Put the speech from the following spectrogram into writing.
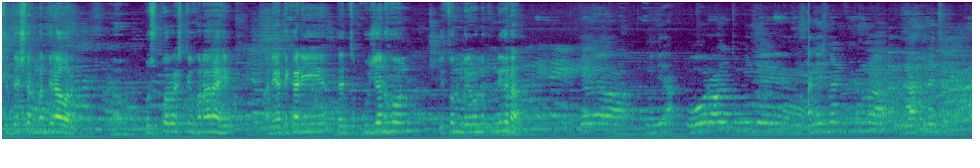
सिद्धेश्वर मंदिरावर पुष्पवृष्टी होणार आहे. आणि या ठिकाणी त्यांचं पूजन होऊन इथून मिरवणूक निघणार. म्हणजे ओव्हरऑल तुम्ही जे मॅनेजमेंट पूर्ण यात्रेचं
